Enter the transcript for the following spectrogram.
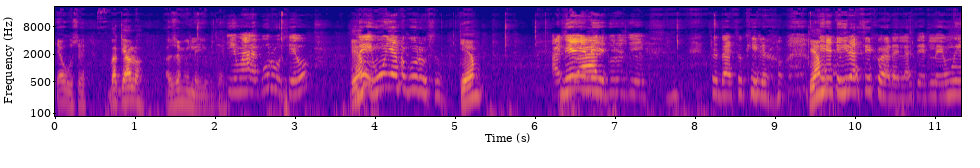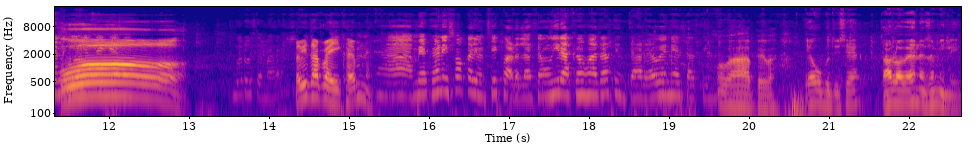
એવું છે. બાકી હાલો આ જમી લઈએ બધા. એ મારા ગુરુ છે હો. કેમ? નહીં હું એનો ગુરુ છું. કેમ? મેં એને સદા સુખી રહો કેમ? મેં એને હીરા શીખવાડેલા છે એટલે હું એને ઓ! ગુરુ છે મારા. સવિતા ભાઈ ખાય એમ ને હા મેં ઘણી છોકરીઓને શીખવાડેલા છે. હું હીરા ગમવા જતી ને ત્યારે હવે ને જતી વાહ બે વાહ. એવું બધું છે? ચાલો હવે એને જમી લઈએ.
